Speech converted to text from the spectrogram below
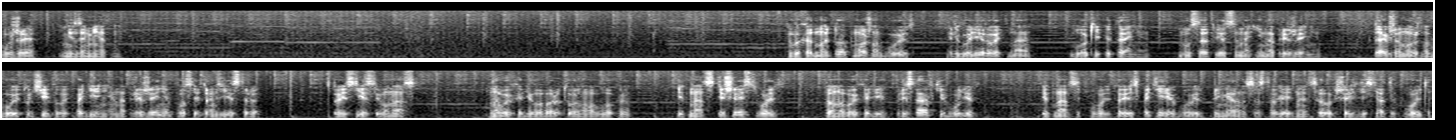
уже незаметно. Выходной ток можно будет регулировать на блоке питания, ну, соответственно, и напряжение. Также нужно будет учитывать падение напряжения после транзистора. То есть, если у нас на выходе лабораторного блока 15,6 вольт, то на выходе приставки будет 15 вольт. То есть потеря будет примерно составлять 0,6 вольта.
